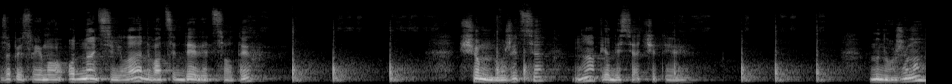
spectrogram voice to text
Записуємо 1,29, що множиться на 54. Множимо.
